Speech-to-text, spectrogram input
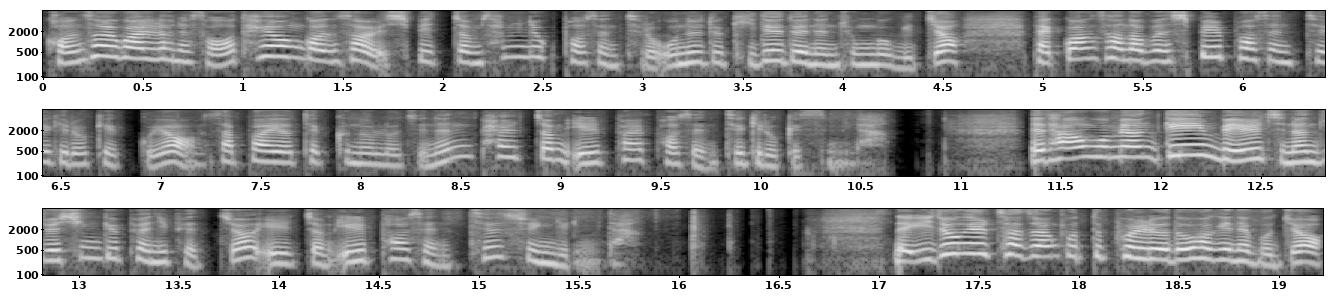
건설 관련해서 태영건설 12.36%로 오늘도 기대되는 종목이죠. 백광산업은 11% 기록했고요. 사파이어 테크놀로지는 8.18% 기록했습니다. 네, 다음 보면 게임빌 지난주에 신규 편입했죠. 1.1% 수익률입니다. 네, 이종일 차장 포트폴리오도 확인해 보죠.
